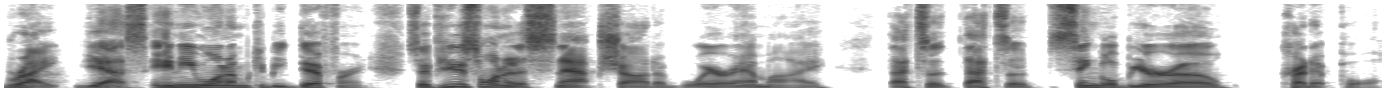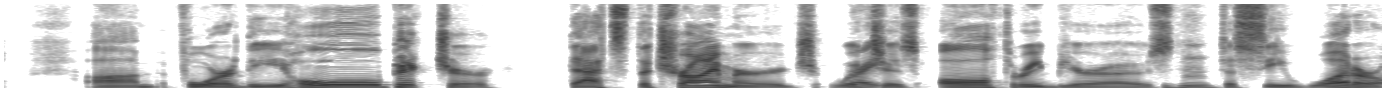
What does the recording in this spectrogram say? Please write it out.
right. Yes. Any one of them could be different. So if you just wanted a snapshot of where am I, that's a that's a single bureau credit pull. Um, for the whole picture, that's the tri-merge, which Right. is all three bureaus Mhm. to see what are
